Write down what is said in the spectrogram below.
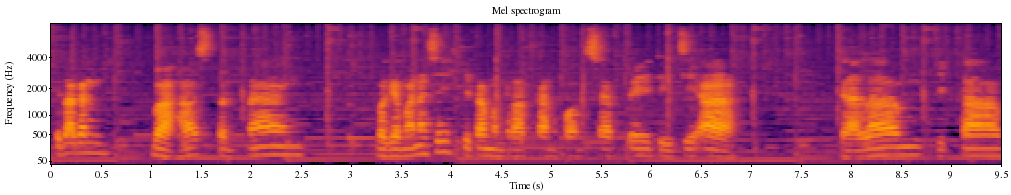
kita akan bahas tentang bagaimana sih kita menerapkan konsep PDCA dalam kita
